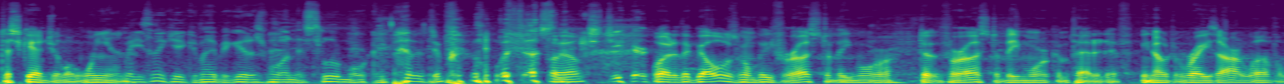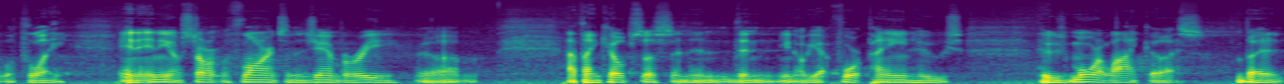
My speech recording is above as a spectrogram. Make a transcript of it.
to schedule a win. But you think you could maybe get us one that's a little more competitive with us well, next year? Well, the goal is going to be for us to be more to, for us to be more competitive. You know, to raise our level of play, and and you know, starting with Florence and the Jamboree, um, I think helps us. And then then you know, you got Fort Payne, who's who's more like us, but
